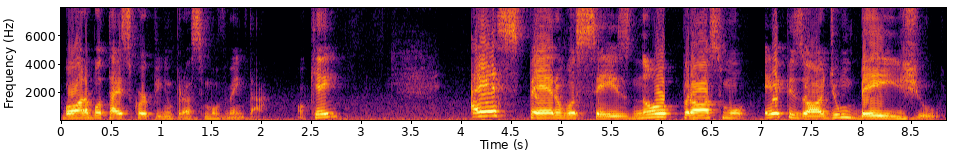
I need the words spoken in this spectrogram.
Bora botar esse corpinho para se movimentar, ok? Espero vocês no próximo episódio. Um beijo!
